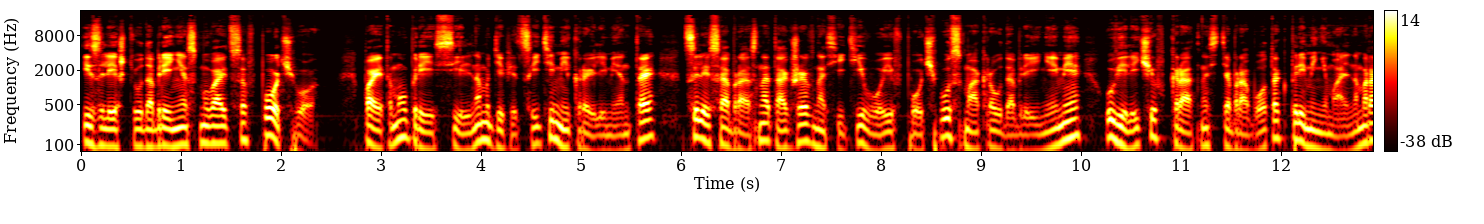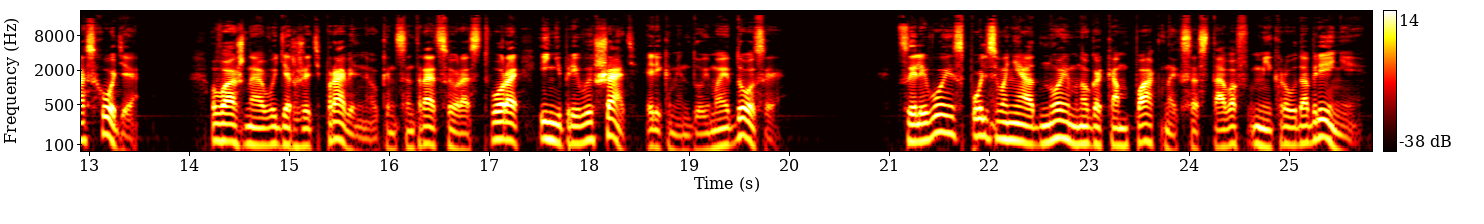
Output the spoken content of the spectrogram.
Излишки удобрения смываются в почву, Поэтому при сильном дефиците микроэлемента целесообразно также вносить его и в почву с макроудобрениями, увеличив кратность обработок при минимальном расходе. Важно выдержать правильную концентрацию раствора и не превышать рекомендуемые дозы. Целевое использование одной многокомпактных составов микроудобрений –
